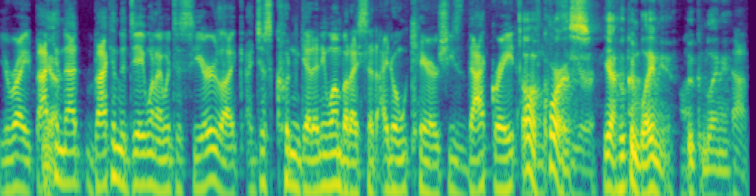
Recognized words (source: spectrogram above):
You're right. Back Yeah. in that back in the day when I went to see her, like I just couldn't get anyone, but I said I don't care. She's that great. Oh, I Oh, of course. Yeah, who can blame you? Who can blame you? Yeah.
